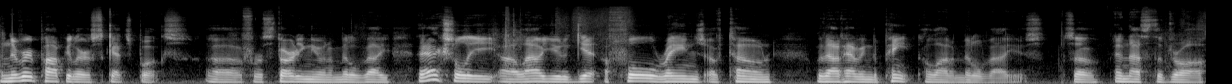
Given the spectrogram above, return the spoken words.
And they're very popular sketchbooks uh, for starting you in a middle value. They actually uh, allow you to get a full range of tone without having to paint a lot of middle values. So, and that's the draw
